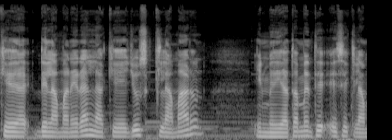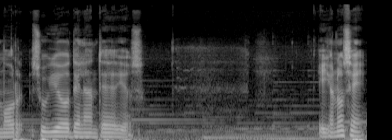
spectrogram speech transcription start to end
que de la manera en la que ellos clamaron, inmediatamente ese clamor subió delante de Dios. Y yo no sé,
